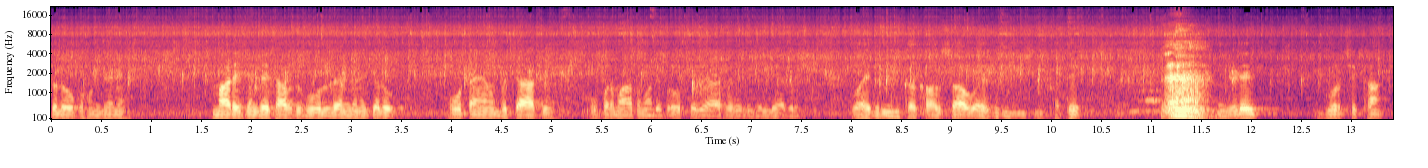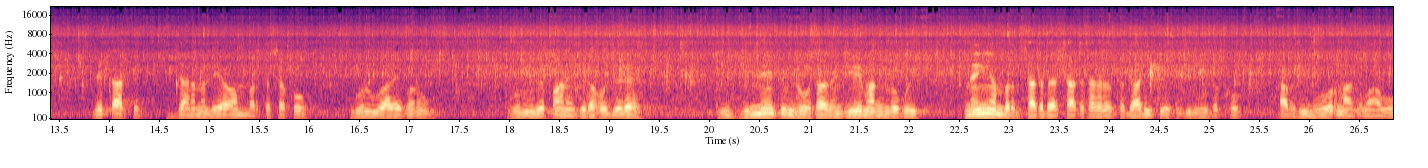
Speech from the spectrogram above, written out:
ਕੁ ਲੋਕ ਹੁੰਦੇ ਨੇ, ਮਾੜੇ ਚੰਗੇ ਸ਼ਬਦ ਬੋਲ ਲੈਂਦੇ ਨੇ, ਚਲੋ ਉਹ ਟਾਈਮ ਬਚਾ ਕੇ ਉਹ ਪਰਮਾਤਮਾ ਦੇ ਭਰੋਸੇ ਦੇ ਆਸਰੇ ਦੀ ਗੱਲਿਆ ਕਰੋ। ਵਾਹਿਗੁਰੂ ਜੀ ਕਾ ਖਾਲਸਾ, ਵਾਹਿਗੁਰੂ ਜੀ ਕੀ ਫਤਿਹ। ਜਿਹੜੇ ਗੁਰਸਿੱਖਾਂ ਜੇ ਘਰ 'ਚ ਜਨਮ ਲਿਆ ਅੰਮ੍ਰਿਤ ਛਕੋ, ਗੁਰੂ ਵਾਲੇ ਬਣੋ, ਗੁਰੂ ਦੇ ਭਾਣੇ 'ਚ ਰਹੋ ਜਿਹੜਾ ਜਿੰਨੇ ਕੁ ਵੀ ਹੋ ਸਕਦੇ ਜੇ ਮੰਨ ਲਓ ਕੋਈ ਨਹੀਂ ਅੰਮ੍ਰਿਤ ਸਕਦਾ ਛਕ ਸਕਦਾ, ਤਾਂ ਦਾੜੀ ਕੇਸ ਜ਼ਰੂਰ ਰੱਖੋ। ਆਪਦੀ ਮੋਹਰ ਨਾ ਗਵਾਵੋ,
